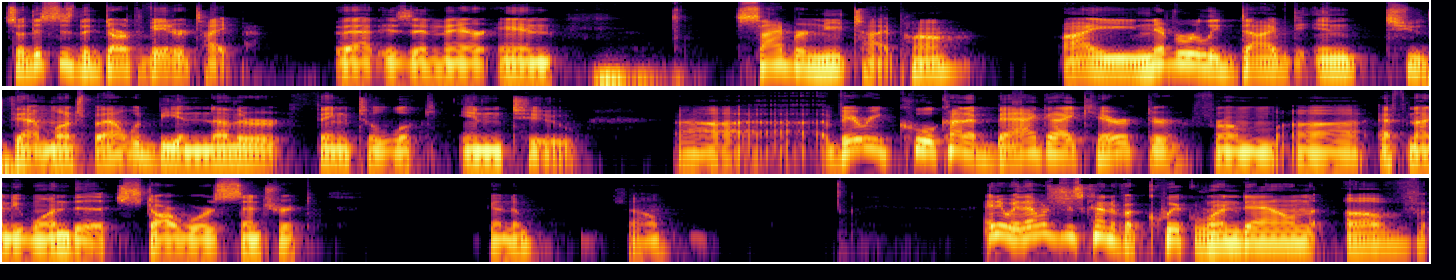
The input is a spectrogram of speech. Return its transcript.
So this is the Darth Vader type that is in there in Cyber New type, huh? I never really dived into that much, but that would be another thing to look into. Uh, very cool kind of bad guy character from uh, F91, the Star Wars centric Gundam. So Anyway, that was just kind of a quick rundown of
